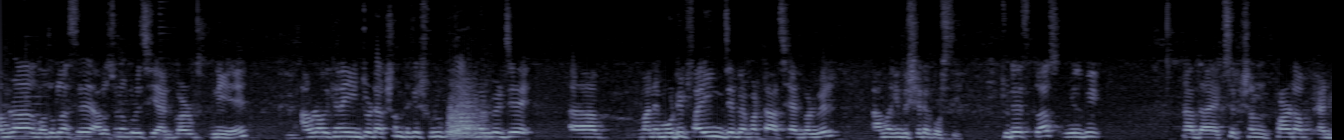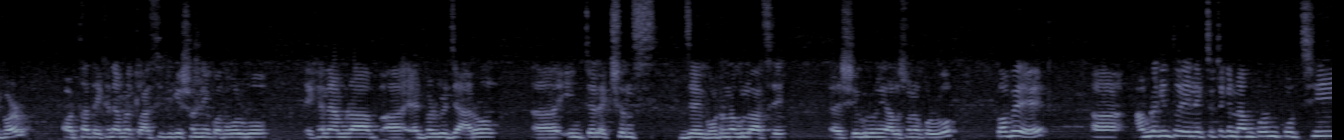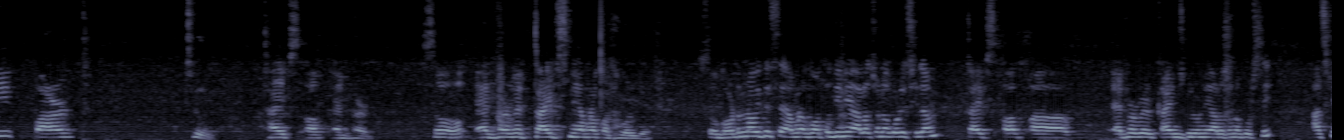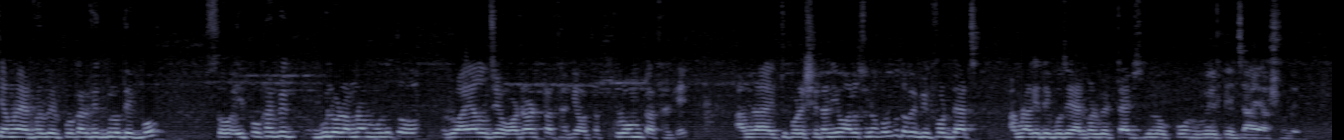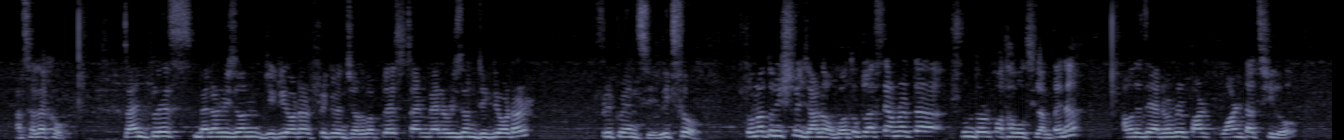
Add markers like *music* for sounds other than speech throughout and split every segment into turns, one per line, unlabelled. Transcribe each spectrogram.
আমরা গত ক্লাসে আলোচনা করেছি অ্যাডভার্ব নিয়ে। আমরা ওইখানে ইন্ট্রোডাকশন থেকে শুরু করে অ্যাডভার্বের যে মানে মডিফাইং যে ব্যাপারটা আছে অ্যাডভার্বের আমরা কিন্তু সেটা করছি। Today's class will be the exception part of adverb অর্থাৎ এখানে আমরা ক্লাসিফিকেশন নিয়ে কথা বলব। এখানে আমরা অ্যাডভার্বের যে আরও ইন্টারাকশনস যে ঘটনাগুলো আছে সেগুলো নিয়ে আলোচনা করব। তবে আমরা কিন্তু এই লেকচারটাকে নামকরণ করছি part two types of adverb so অ্যাডভার্বের types নিয়ে আমরা কথা বলব। সো ঘটনা হইতেছে, আমরা গতদিনে আলোচনা করেছিলাম টাইপস অফ অ্যাডভার্বের কাইন্ডসগুলো নিয়ে আলোচনা করছি। আজকে আমরা অ্যাডভার্বের প্রকারভেদগুলো দেখব। সো এই প্রকারভেদগুলোর আমরা মূলত রয়্যাল যে অর্ডারটা থাকে, অর্থাৎ ক্রমটা থাকে, আমরা একটু পরে সেটা নিয়েও আলোচনা করব। তবে বিফোর দ্যাট আমরা আগে দেখব যে অ্যাডভার্বের টাইপসগুলো কোন ওয়েতে যায় আসলে। আচ্ছা লেখো time place manner reason degree order frequency অথবা place time manner reason degree order frequency লিখছো? তোমরা তো নিশ্চয়ই জানো, গত ক্লাসে আমরা একটা সুন্দর কথা বলছিলাম, তাই না? আমাদের যে অ্যাডভার্বের পার্ট ওয়ানটা ছিল,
